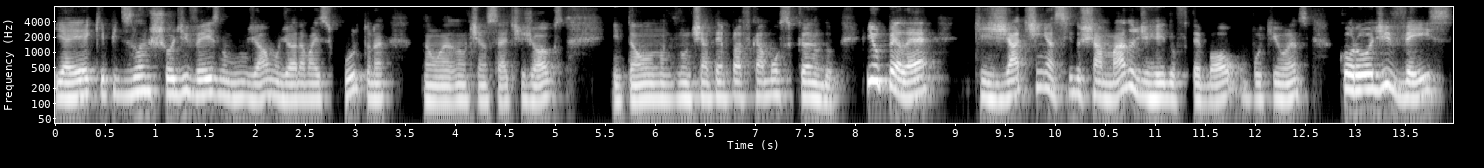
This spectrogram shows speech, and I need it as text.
E aí a equipe deslanchou de vez no Mundial. O Mundial era mais curto, né? Não, não tinha sete jogos, então não, não tinha tempo para ficar moscando. E o Pelé que já tinha sido chamado de rei do futebol um pouquinho antes, coroou de vez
